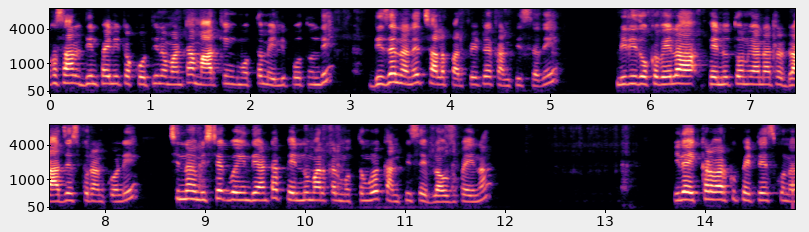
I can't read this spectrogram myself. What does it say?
ఒకసారి దీనిపైన ఇట్లా కొట్టినామంటే మార్కింగ్ మొత్తం వెళ్ళిపోతుంది. డిజైన్ అనేది చాలా పర్ఫెక్ట్గా కనిపిస్తుంది. మీరు ఇది ఒకవేళ పెన్నుతో కానీ అట్లా డ్రా చేసుకుని అనుకోండి చిన్న మిస్టేక్ పోయింది అంటే పెన్ను మరకలు మొత్తం కూడా కనిపిస్తాయి బ్లౌజ్ పైన. ఇలా ఇక్కడ వరకు పెట్టేసుకున్న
